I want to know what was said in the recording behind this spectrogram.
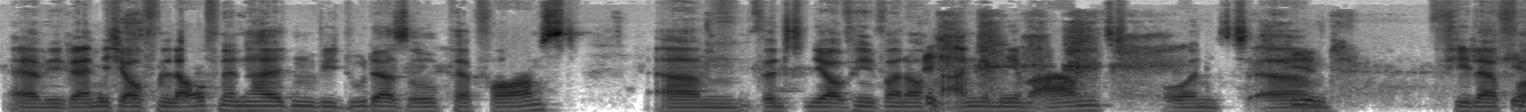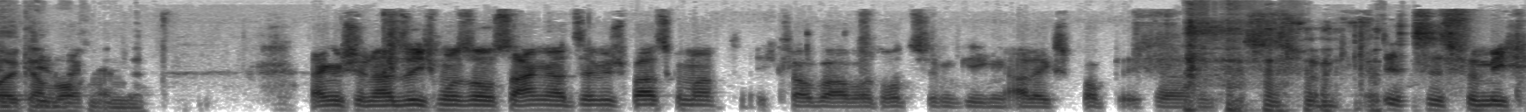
Äh, wir werden dich auf dem Laufenden halten, wie du da so performst. Ähm, wünschen dir auf jeden Fall noch einen angenehmen Abend und ähm, viel Erfolg vielen, vielen am Wochenende. Dank. Dankeschön. Also ich muss auch sagen, hat sehr viel Spaß gemacht. Ich glaube aber trotzdem gegen Alex Pop ich, äh, ist, ist, es für mich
